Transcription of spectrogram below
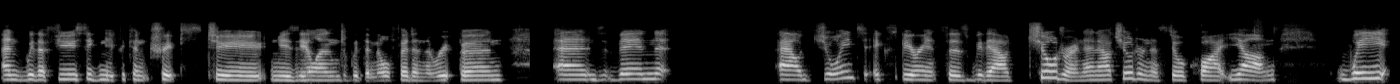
and with a few significant trips to New Zealand with the Milford and the Routeburn, and then our joint experiences with our children, and our children are still quite young. We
